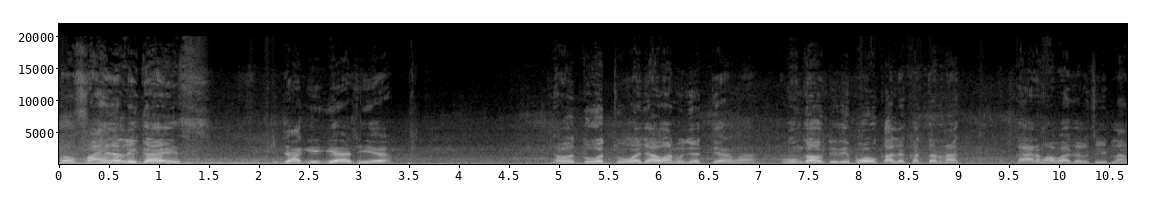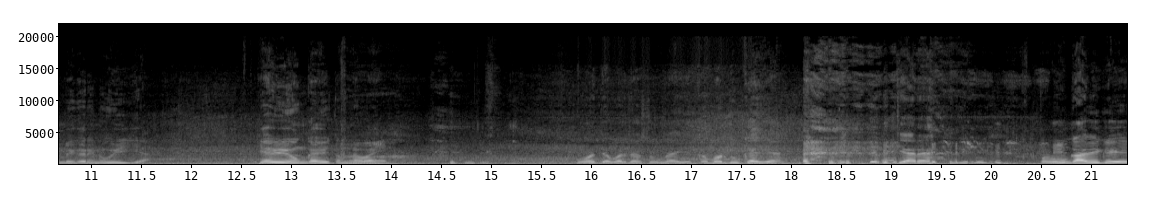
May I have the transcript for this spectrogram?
તો ફાઇનલી ગાઈસ જાગી ગયા છીએ. હવે ધોધ જોવા જવાનું છે અત્યારમાં. ઊંઘ આવતી હતી બહુ કાલે ખતરનાક કારમાં પાછળ સીટ લાંબી કરીને ઉઈ ગયા. કેવી ઊંઘ આવી તમને ભાઈ? બહુ જબરદસ્ત ઊંઘ આવી કમર દુખે છે અત્યારે. પણ ઊંઘ આવી ગઈ.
